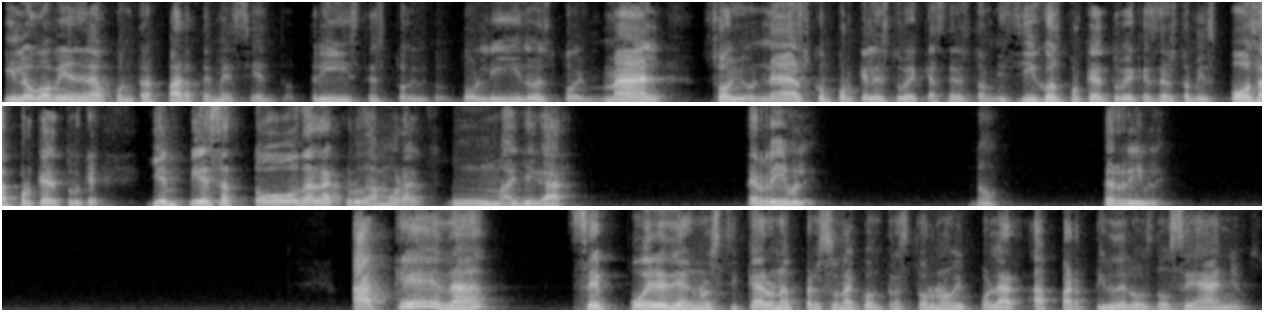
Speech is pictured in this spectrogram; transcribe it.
Y luego viene la contraparte, me siento triste, estoy dolido, estoy mal, soy un asco, porque les tuve que hacer esto a mis hijos, porque le tuve que hacer esto a mi esposa, porque le tuve que... Y empieza toda la cruda moral a llegar. Terrible. ¿No? Terrible. ¿A qué edad se puede diagnosticar una persona con trastorno bipolar a partir de los 12 años?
